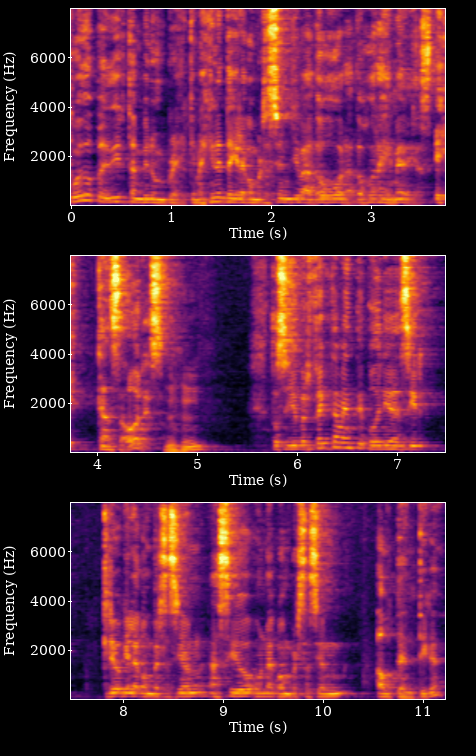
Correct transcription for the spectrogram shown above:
puedo pedir también un break. Imagínate que la conversación lleva dos horas, dos horas y medias. Es cansadores. Entonces yo perfectamente podría decir, creo que la conversación ha sido una conversación auténtica.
